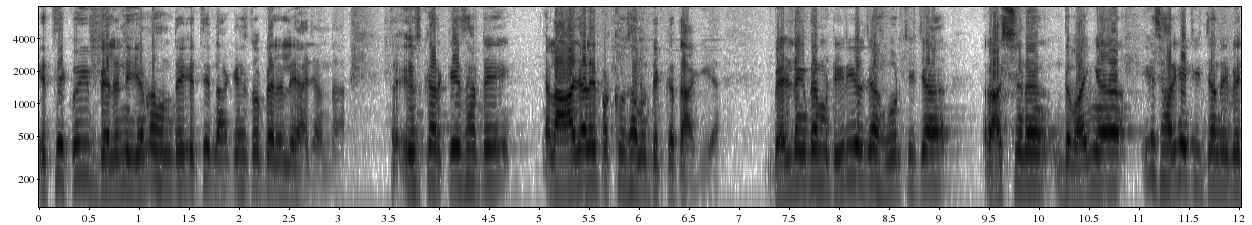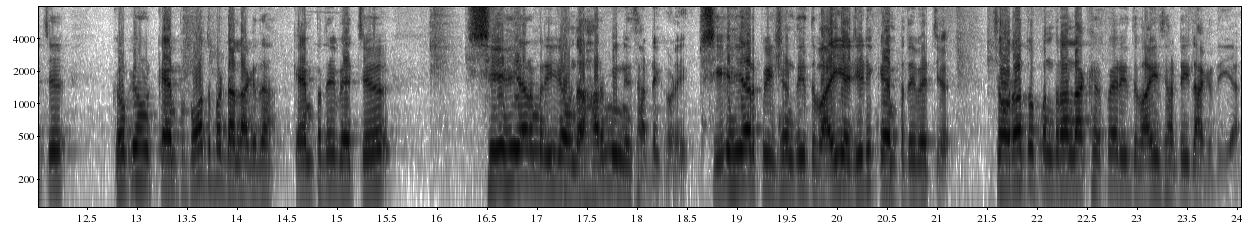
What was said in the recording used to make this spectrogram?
ਇੱਥੇ ਕੋਈ ਬਿੱਲ ਨਹੀਂ ਜਮ੍ਹਾਂ ਹੁੰਦੇ, ਇੱਥੇ ਨਾ ਕਿਸੇ ਤੋਂ ਬਿੱਲ ਲਿਆ ਜਾਂਦਾ। ਤਾਂ ਇਸ ਕਰਕੇ ਸਾਡੇ ਇਲਾਜ ਵਾਲੇ ਪੱਖੋਂ ਸਾਨੂੰ ਦਿੱਕਤ ਆ ਗਈ ਆ। ਬਿਲਡਿੰਗ ਦਾ ਮਟੀਰੀਅਲ ਜਾਂ ਹੋਰ ਚੀਜ਼ਾਂ, ਰਾਸ਼ਨ, ਦਵਾਈਆਂ, ਇਹ ਸਾਰੀਆਂ ਚੀਜ਼ਾਂ ਦੇ ਵਿੱਚ, ਕਿਉਂਕਿ ਹੁਣ ਕੈਂਪ ਬਹੁਤ ਵੱਡਾ ਲੱਗਦਾ। ਕੈਂਪ ਦੇ ਵਿੱਚ 6000 ਮਰੀਜ਼ ਆਉਂਦਾ ਹਰ ਮਹੀਨੇ ਸਾਡੇ ਕੋਲੇ। 6000 ਪੇਸ਼ੈਂਟ ਦੀ ਦਵਾਈ ਹੈ ਜਿਹੜੀ ਕੈਂਪ ਦੇ ਵਿੱਚ। 14 ਤੋਂ 15 ਲੱਖ ਰੁਪਏ ਦੀ ਦਵਾਈ ਸਾਡੀ ਲੱਗਦੀ ਆ।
